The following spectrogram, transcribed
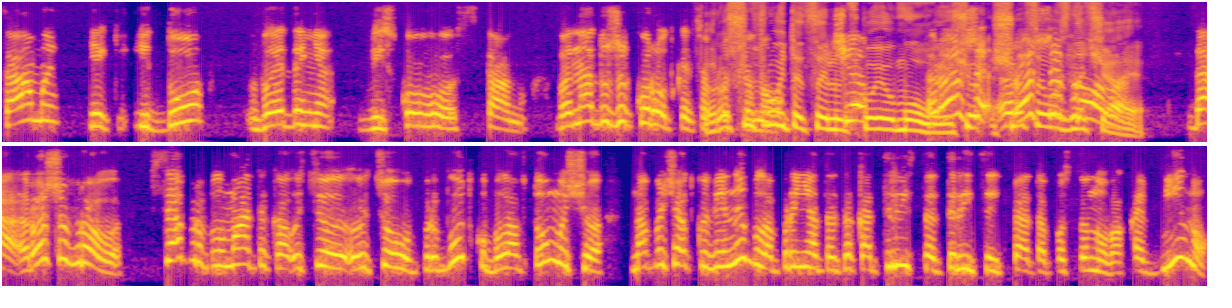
саме, як і до введення військового стану. Вона дуже коротка. Ця постанова. Розшифруйте це людською мовою. Що, що це означає? Да, розшифровую. Вся проблематика оцього, цього прибутку була в тому, що на початку війни була прийнята така 335 постанова Кабміну,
